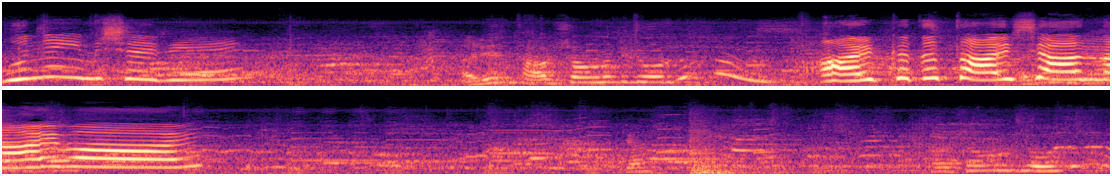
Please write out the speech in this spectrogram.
Bu neymiş Arin? Ali'nin tavşanları gördün mü? Arkada tavşanlar var. Gel. Tavşanları gördün mü?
